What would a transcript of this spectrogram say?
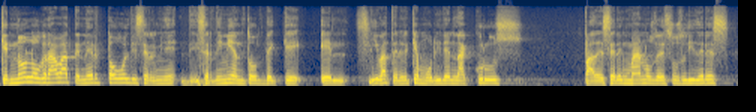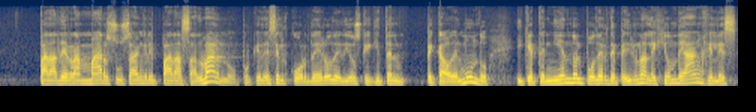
que no lograba tener todo el discerni- discernimiento de que él iba a tener que morir en la cruz, padecer en manos de esos líderes para derramar su sangre para salvarlo, porque él es el Cordero de Dios que quita el pecado del mundo y que teniendo el poder de pedir una legión de ángeles,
